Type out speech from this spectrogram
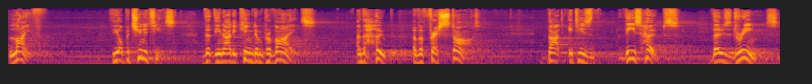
life, the opportunities that the United Kingdom provides, and the hope of a fresh start. But it is these hopes, those dreams,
